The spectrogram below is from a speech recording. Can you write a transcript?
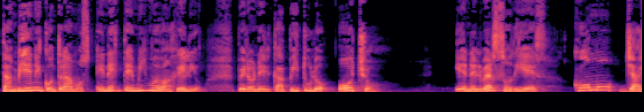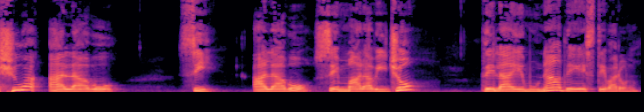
También encontramos en este mismo Evangelio, pero en el capítulo 8, en el verso 10, cómo Yahshua alabó, sí, alabó, se maravilló de la emuná de este varón.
